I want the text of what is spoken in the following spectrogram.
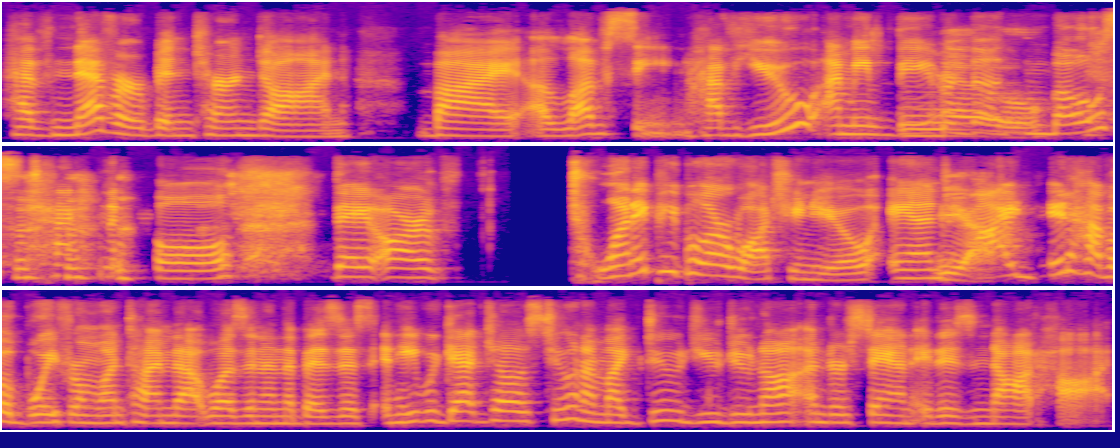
have never been turned on by a love scene. Have you? I mean, they no. are the most technical. they are 20 people are watching you. And yeah. I did have a boyfriend one time that wasn't in the business and he would get jealous too. And I'm like, dude, you do not understand. It is not hot.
